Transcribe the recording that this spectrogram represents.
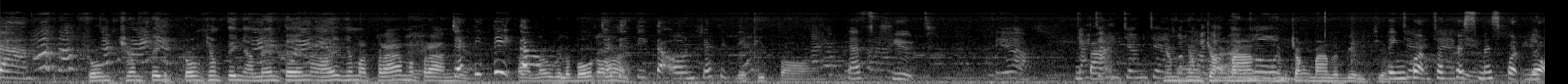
ចា កូនខ្ញុំទិញកូនខ្ញុំទិញអាមែនតែនឲ្យខ្ញុំអត់ប្រើមកប្រើចេះតិចតិចតែតឥឡូវវារបូតអចេះស់ហើតិយចតិចតអូនចេះតិចតិវាចគីបត That's cute ធៀចាស់ចាស់អញ្ចឹងចាខ្ញុំខ្ញុំចង់បានខ្ញុំចង់បានរបៀបជាងទិញគាត់ for Christmas គាត់យក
